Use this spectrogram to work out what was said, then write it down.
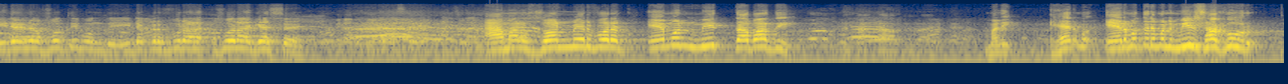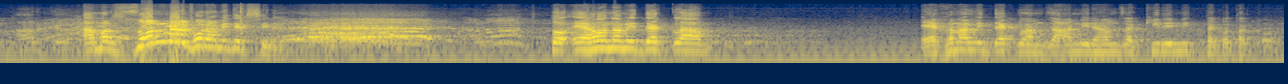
এটা হলো প্রতিবন্ধী। এটা করে পুরা পুরা গেছে। আমার জন্মের পরে এমন মিথ্যাবাদী। মানে এর মধ্যে মানে মির সাকুর আমার জন্মের পর আমি দেখছি না। তো এখন আমি দেখলাম, এখন আমি দেখলাম যে আমির হামজা কিরে মিথ্যা কথা কয়?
